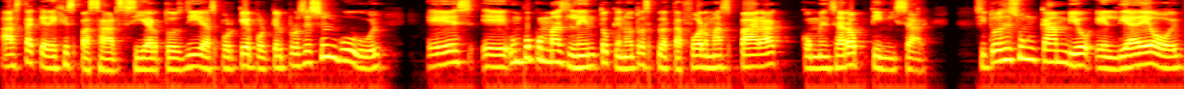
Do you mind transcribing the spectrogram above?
hasta que dejes pasar ciertos días. ¿Por qué? Porque el proceso en Google es eh, un poco más lento que en otras plataformas para comenzar a optimizar. Si tú haces un cambio el día de hoy,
